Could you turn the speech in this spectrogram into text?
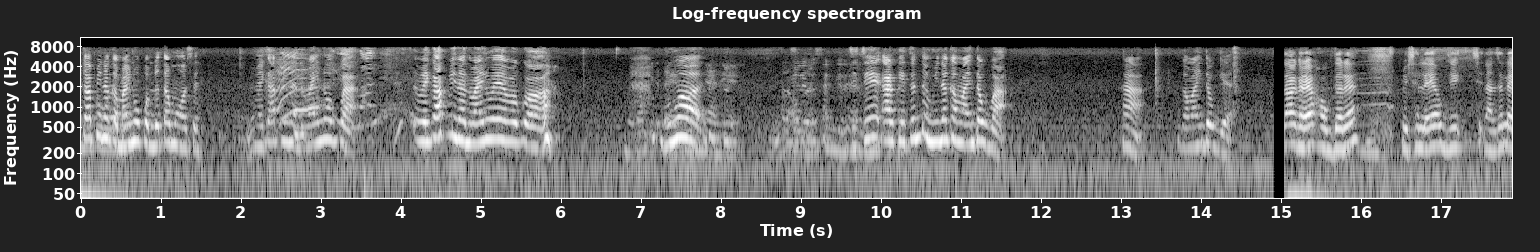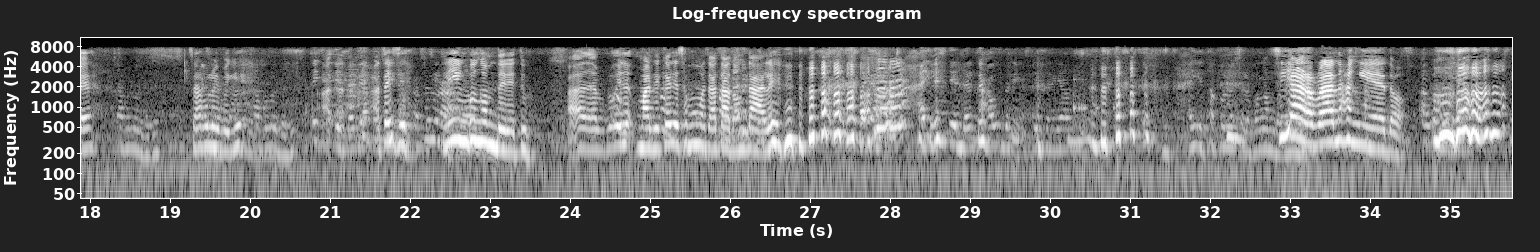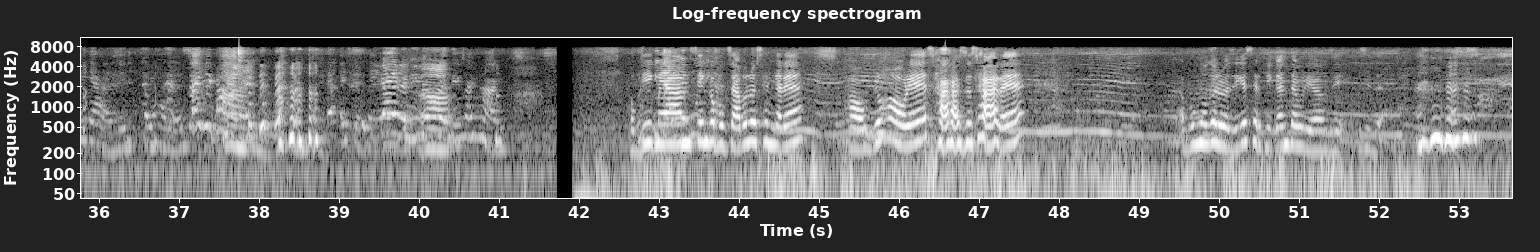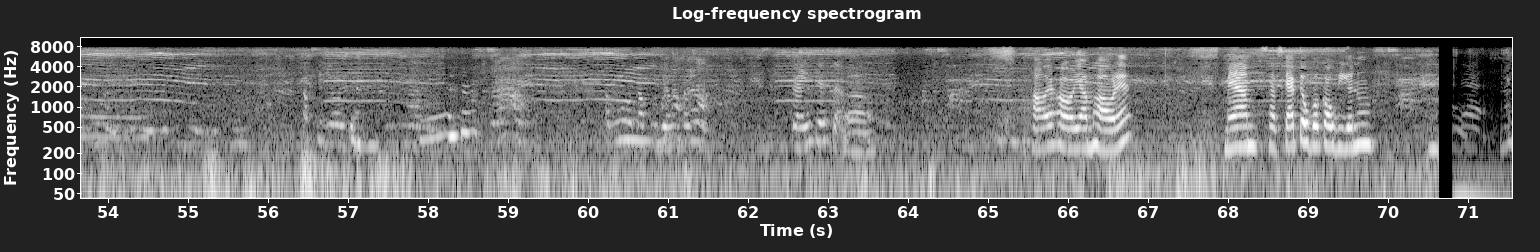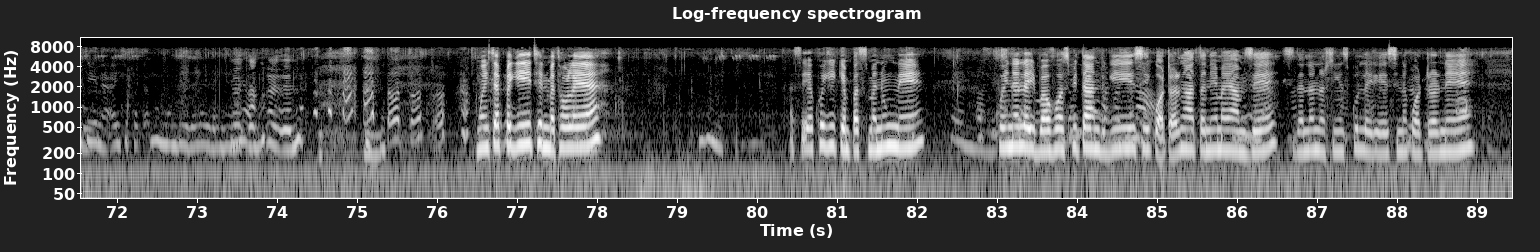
ꯃꯩꯀꯥꯞꯄꯤꯅ ꯀꯃꯥꯏꯅ ꯅꯣꯛꯄ ꯑꯝꯇ ꯇꯝꯃꯛꯑꯣꯁꯦ ꯃꯩꯀꯥꯞꯄꯤꯅ ꯑꯗꯨꯃꯥꯏꯅ ꯅꯣꯛꯄ ꯃꯩꯀꯥꯞꯄꯤꯅ ꯑꯗꯨꯃꯥꯏꯅ ꯅꯣꯛꯑꯦꯕꯀꯣ ꯕꯨꯡꯉꯣ ꯆꯤꯆꯦ R K ꯆꯟꯇꯣꯝꯕꯤꯅ ꯀꯃꯥꯏꯅ ꯇꯧꯕ ꯍꯥ ꯀꯃꯥꯏꯅ ꯇꯧꯒꯦ ꯆꯥꯈꯔꯦ ꯍꯧꯗꯔꯦ ꯂꯣꯏꯁꯤꯜꯂꯛꯑꯦ ꯍꯧꯖꯤꯛ ꯁꯤꯠ ꯅꯥꯟꯁꯤꯜꯂꯛꯑꯦ ꯆꯥꯕ ꯂꯣꯏꯕꯒꯤ ꯑꯇꯩꯁꯦ ꯂꯦꯡꯕ ꯉꯝꯗꯔꯦ ꯇꯨ ꯂꯣꯏꯅ ꯃꯥꯔꯀꯦꯠꯀꯁꯦ ꯁꯃꯨ ꯃꯆꯥ ꯇꯥꯗꯧ ꯇꯥꯔꯦ ꯑꯩꯒꯤ ꯊꯛꯄ ꯂꯣꯏꯁꯤꯜꯂꯛꯄ ꯉꯝꯗꯕ ꯁꯤ ꯌꯥꯔꯕ꯭ꯔꯥꯅ ꯍꯪꯉꯦ ꯑꯗꯣ ꯍꯧꯖꯤꯛ ꯃꯌꯥꯝ ꯆꯦꯡ ꯀꯕꯣꯛ ꯆꯥꯕ ꯂꯣꯏꯁꯤꯟꯈꯔꯦ ꯍꯥꯎꯁꯨ ꯍꯥꯎꯔꯦ ꯁꯥꯁꯨ ꯁꯥꯔꯦ ꯑꯕꯨꯡꯉꯣꯒ ꯔꯣꯖꯤꯒ ꯁꯦꯜꯐꯤ ꯀꯟꯅ ꯇꯧꯔꯤ ꯍꯧꯖꯤꯛ ꯁꯤꯗ ꯍꯥꯎꯋꯦ ꯍꯥꯎꯋꯦ ꯌꯥꯝ ꯍꯥꯎꯔꯦ ꯃꯌꯥꯝ ꯁꯕꯁꯀ꯭ꯔꯥꯏꯕ ꯇꯧꯕ ꯀꯥꯎꯕꯤꯒꯅꯨ ꯃꯣꯏ ꯆꯠꯄꯒꯤ ꯊꯤꯟꯕ ꯊꯣꯛꯂꯛꯑꯦ ꯑꯁꯤ ꯑꯩꯈꯣꯏꯒꯤ ꯀꯦꯝꯄꯁ ꯃꯅꯨꯡꯅꯦ ꯑꯩꯈꯣꯏꯅ ꯂꯩꯕ ꯍꯣꯁꯄꯤꯇꯥꯜꯗꯨꯒꯤ ꯁꯤ ꯀ꯭ꯋꯥꯇꯔ ꯉꯥꯛꯇꯅꯦ ꯃꯌꯥꯝꯁꯦ ꯁꯤꯗꯅ ꯅꯔꯁꯤꯡ ꯁ꯭ꯀꯨꯜ ꯂꯩꯔꯦ ꯁꯤꯅ ꯀ꯭ꯋꯥꯇꯔꯅꯦ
